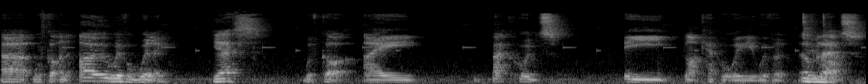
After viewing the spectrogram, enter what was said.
Uh, we've got an O with a willy. Yes. We've got a backwards E, like capital E, with a two Umlaut. dots.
